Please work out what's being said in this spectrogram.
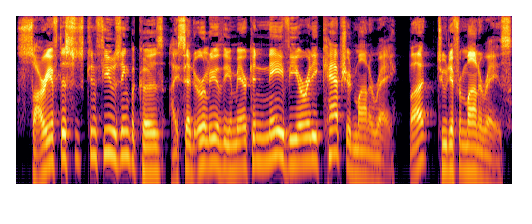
Sorry if this is confusing because I said earlier the American Navy already captured Monterey, but two different Montereys.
